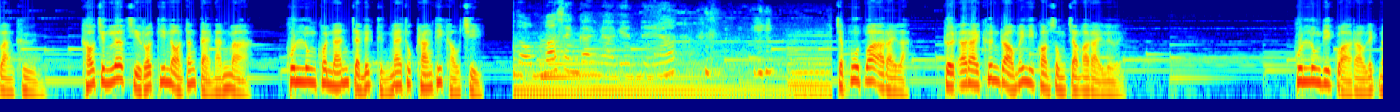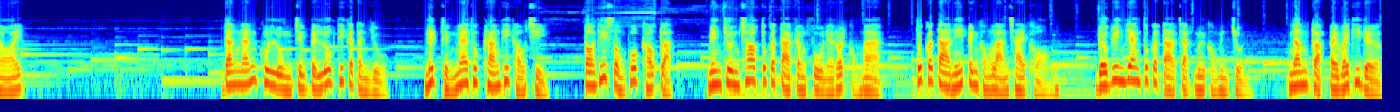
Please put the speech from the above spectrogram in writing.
กลางคืน เขาจึงเลิกฉี่รถที่นอนตั้งแต่นั้นมา คุณลุงคนนั้นจะนึกถึงแม่ทุกครั้งที่เขาฉี่ 엄마 생각나겠네요. จะพูดว่าอะไรล่ะ เกิดอะไรขึ้นเราไม่มีความทรงจำอะไรเลย คุณลุงดีกว่าเราเล็กน้อย ดังนั้นคุณลุงจึงเป็นลูกที่กตัญญู นึกถึงแม่ทุกครั้งที่เขาฉี่ ตอนที่ส่งพวกเขากลับ มินจุนชอบตุ๊กตากังฟูในรถของมาก ตุ๊กตานี้เป็นของหลานชายของ โดบินแย่งตุ๊กตาจากมือของมินจุนนำกลับไปไว้ที่เดิม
